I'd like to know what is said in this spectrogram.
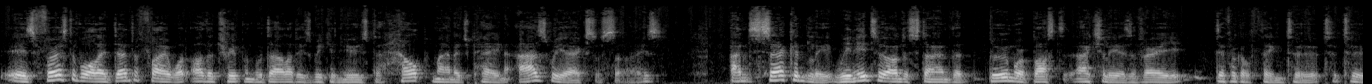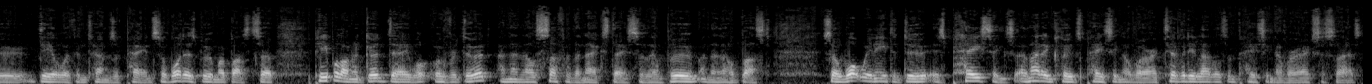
is first of all identify what other treatment modalities we can use to help manage pain as we exercise. And secondly, we need to understand that boom or bust actually is a very difficult thing to, to, to, deal with in terms of pain. So, what is boom or bust? So, people on a good day will overdo it and then they'll suffer the next day. So, they'll boom and then they'll bust. So what we need to do is pacings, and that includes pacing of our activity levels and pacing of our exercise.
